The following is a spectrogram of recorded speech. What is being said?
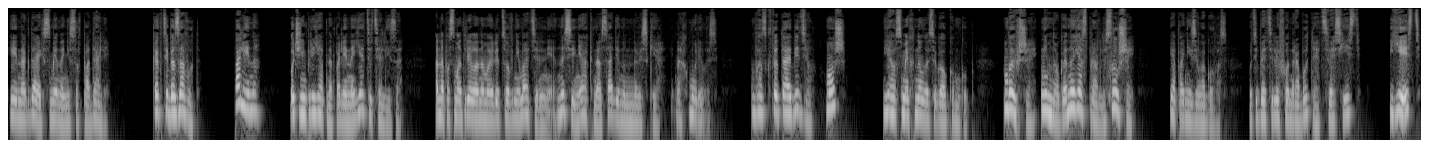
И иногда их смены не совпадали. «Как тебя зовут?» «Полина». «Очень приятно, Полина, я тетя Лиза». Она посмотрела на мое лицо внимательнее, на синяк, на ссадину на виске, и нахмурилась. «Вас кто-то обидел? Муж?» Я усмехнулась уголком губ. «Бывший, немного, но я справлюсь. Слушай». Я понизила голос. «У тебя телефон работает? Связь есть?» «Есть!»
